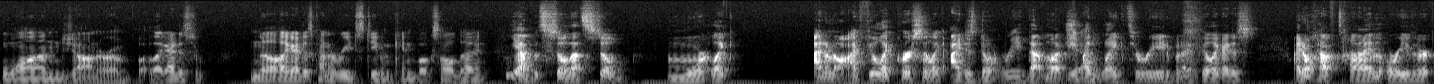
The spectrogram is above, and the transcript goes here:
one genre of book. Like, I just no, like I just kind of read Stephen King books all day. Yeah, but still, that's still more like I don't know. I feel like personally, like I just don't read that much. Yeah. I like to read, but I feel like I just I don't have time, or either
